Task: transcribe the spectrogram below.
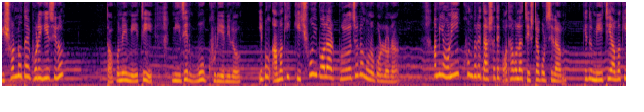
বিষণ্ণতায় ভরে গিয়েছিল? তখন এই মেয়েটি নিজের মুখ ঘুরিয়ে নিল এবং আমাকে কিছুই বলার প্রয়োজনও মনে করল না। আমি অনেকক্ষণ ধরে তার সাথে কথা বলার চেষ্টা করছিলাম, কিন্তু মেয়েটি আমাকে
